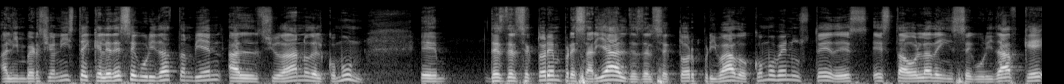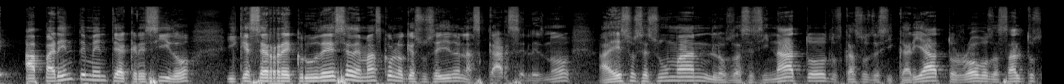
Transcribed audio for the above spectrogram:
al inversionista y que le dé seguridad también al ciudadano del común. Eh, desde el sector empresarial, desde el sector privado, ¿cómo ven ustedes esta ola de inseguridad que aparentemente ha crecido y que se recrudece además con lo que ha sucedido en las cárceles, ¿no? A eso se suman los asesinatos, los casos de sicariato, robos, asaltos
